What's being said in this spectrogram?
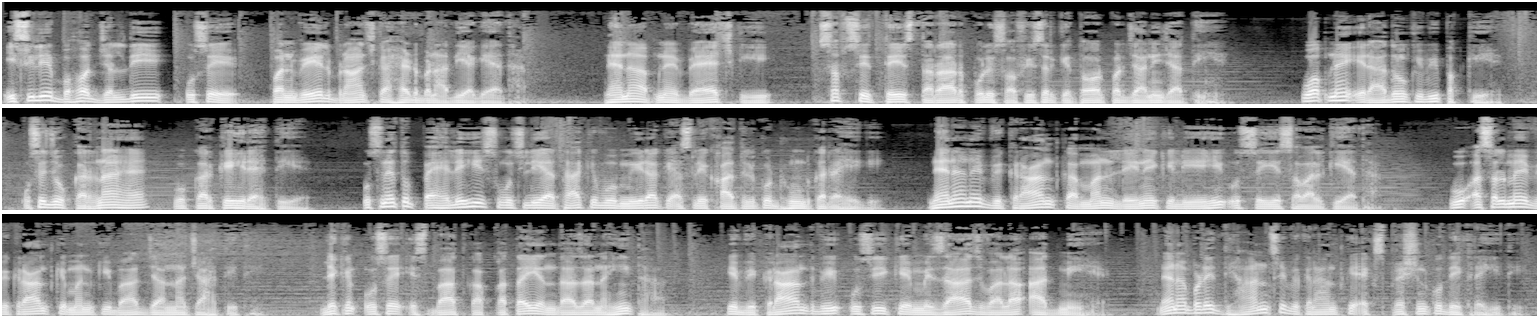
इसीलिए बहुत जल्दी उसे पनवेल ब्रांच का हेड बना दिया गया था। नैना अपने बैच की सबसे तेज तरार पुलिस ऑफिसर के तौर पर जानी जाती है। वो अपने इरादों की भी पक्की है। उसे जो करना है, वो करके ही रहती है। उसने तो पहले ही सोच लिया था कि वो मीरा के असली कातिल को ढूंढ कर रहेगी। नैना ने विक्रांत का मन लेने के लिए ही उससे ये सवाल किया था। वो असल में विक्रांत के मन की बात जानना चाहती थी, लेकिन उसे इस बात का कतई अंदाज़ा नहीं था कि विक्रांत भी उसी के मिजाज वाला आदमी है। नैना बड़े ध्यान से विक्रांत के एक्सप्रेशन को देख रही थी।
